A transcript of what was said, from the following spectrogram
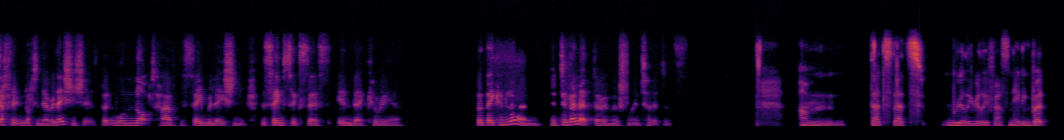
Definitely not in their relationships, but will not have the same relation, the same success in their career. But they can learn to develop their emotional intelligence. Um, that's that's really really fascinating. But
